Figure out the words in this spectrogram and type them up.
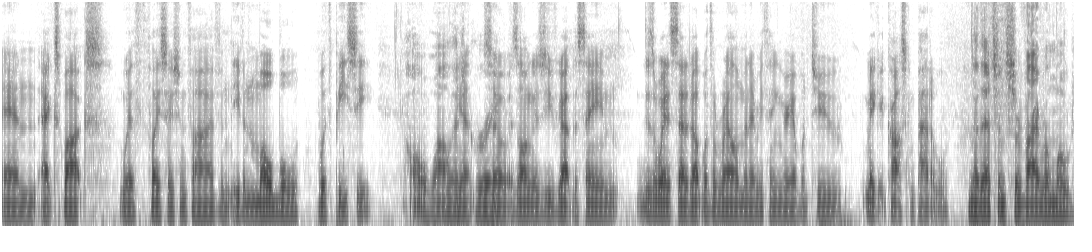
and Xbox with PlayStation 5, and even mobile with PC. Oh, wow, that's yeah. great. So as long as you've got the same, there's a way to set it up with a realm and everything. You're able to make it cross compatible. now, that's in survival mode?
